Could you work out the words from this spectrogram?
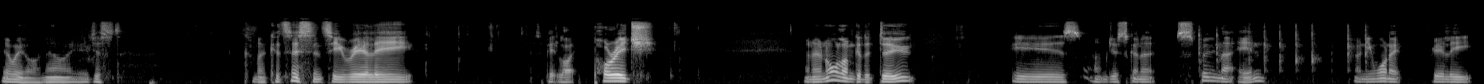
There we are now, you just kind of consistency really, it's a bit like porridge. And then all I'm going to do is I'm just going to spoon that in and you want it really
